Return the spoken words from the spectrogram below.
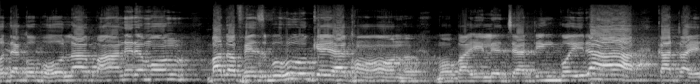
ও দেখো ভোলা পানের মন বাদা ফেসবুকে এখন। মোবাইলে চ্যাটিং কইরা কাটায়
